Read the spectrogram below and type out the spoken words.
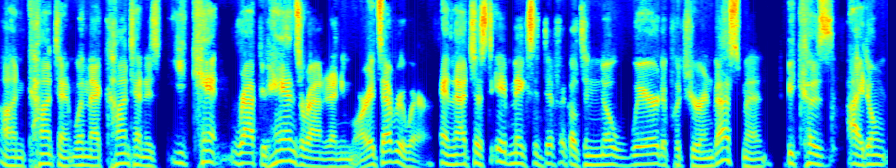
on content when that content is, you can't wrap your hands around it anymore. It's everywhere. And that just, it makes it difficult to know where to put your investment because I don't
